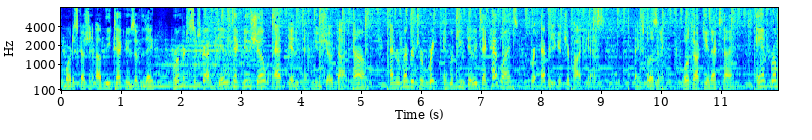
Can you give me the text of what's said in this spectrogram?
For more discussion of the tech news of the day, remember to subscribe to Daily Tech News Show at dailytechnewsshow.com and remember to rate and review Daily Tech headlines wherever you get your podcasts. Thanks for listening. We'll talk to you next time. And from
